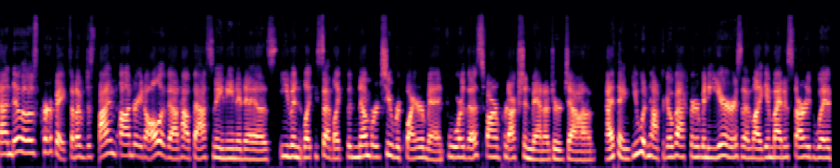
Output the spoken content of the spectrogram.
And it was perfect. And I'm just, I'm pondering all of that, how fascinating it is. Even like you said, like the number two requirement for this farm production manager job. I think you wouldn't have to go back very many years. And like it might have started with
